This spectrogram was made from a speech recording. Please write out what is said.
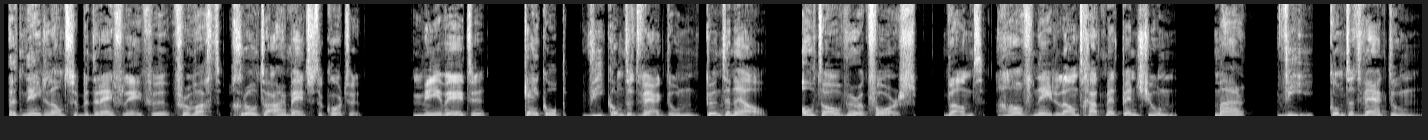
Het Nederlandse bedrijfsleven verwacht grote arbeidstekorten. Meer weten? Kijk op wiekomthetwerkdoen.nl. Otto Workforce. Want half Nederland gaat met pensioen. Maar wie komt het werk doen?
